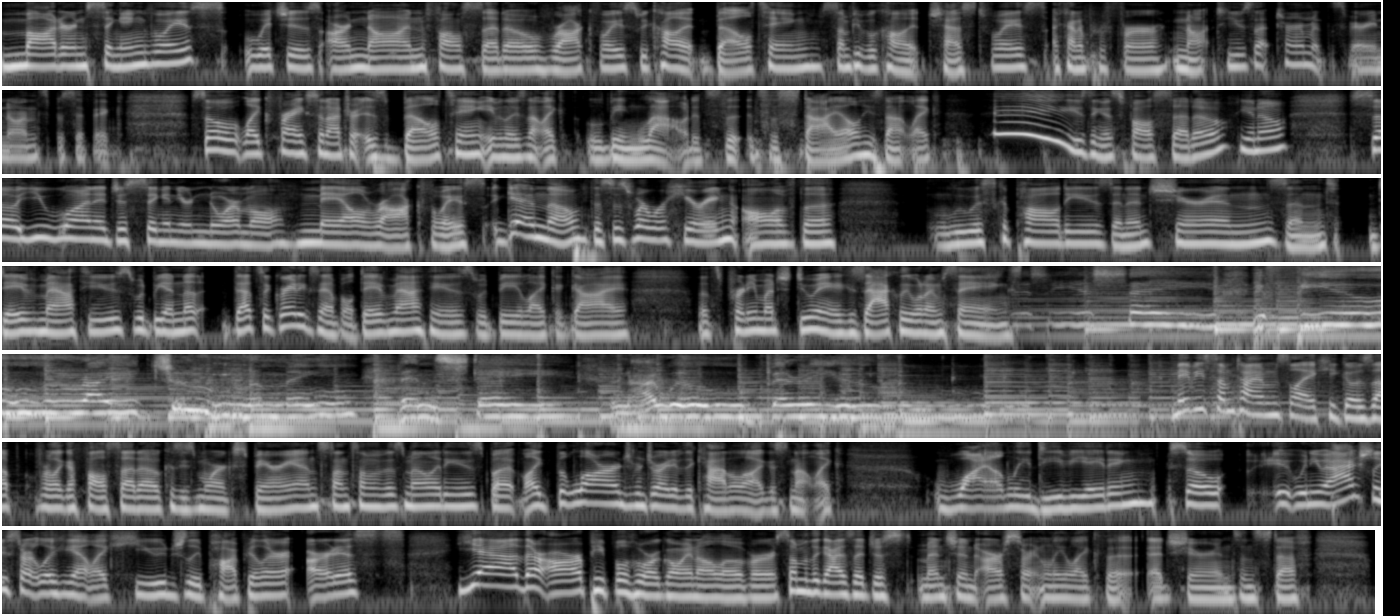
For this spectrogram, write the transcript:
modern singing voice, which is our non-falsetto rock voice. We call it belting. Some people call it chest voice. I kind of prefer not to use that term. It's very non-specific. So like Frank Sinatra is belting even though he's not like being loud. It's the it's the style. He's not like using his falsetto, you know? So you want to just sing in your normal male rock voice. Again, though, this is where we're hearing all of the Lewis Capaldi's and Ed Sheeran's and Dave Matthews would be another. That's a great example. Dave Matthews would be like a guy that's pretty much doing exactly what I'm saying. You say you feel the right to remain, then stay, and I will bury you. Maybe sometimes like he goes up for like a falsetto because he's more experienced on some of his melodies, but like the large majority of the catalog is not like wildly deviating. So it, when you actually start looking at like hugely popular artists, yeah, there are people who are going all over. Some of the guys I just mentioned are certainly like the Ed Sheerans and stuff.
